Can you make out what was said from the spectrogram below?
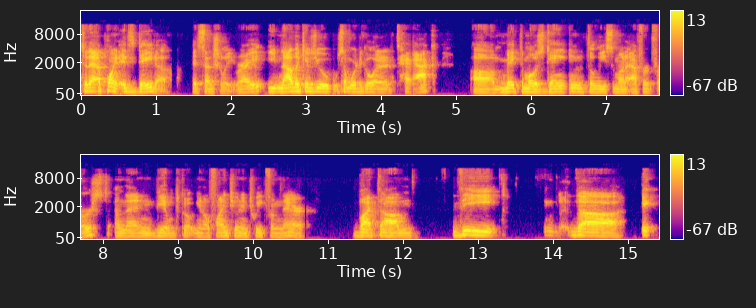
to that point, it's data essentially, right? Now that gives you somewhere to go and attack, um, make the most gain, with the least amount of effort first, and then be able to go, you know, fine tune and tweak from there. But um, the the it,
